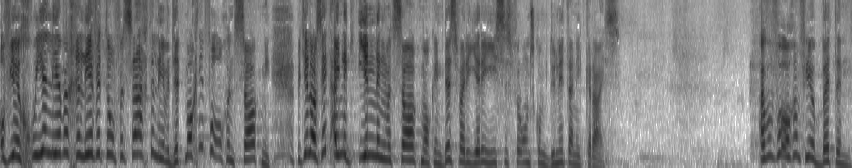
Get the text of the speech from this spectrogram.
of jy 'n goeie lewe geleef het of 'n slegte lewe, dit maak nie vanoggend saak nie. Weet jy, daar's net eintlik een ding wat saak maak en dis wat die Here Jesus vir ons kom doen het aan die kruis. Ek wil vanoggend vir jou bid en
